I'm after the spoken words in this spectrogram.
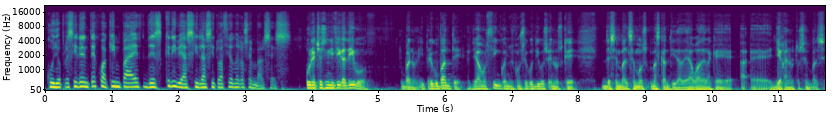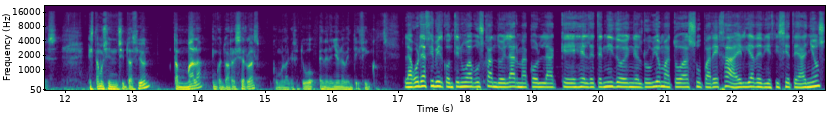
cuyo presidente Joaquín Páez describe así la situación de los embalses. Un hecho significativo bueno, y preocupante, llevamos cinco años consecutivos en los que desembalsamos más cantidad de agua de la que eh, llega en otros embalses. Estamos en situación tan mala en cuanto a reservas como la que se tuvo en el año 95. La Guardia Civil continúa buscando el arma con la que el detenido en el Rubio mató a su pareja, a Elia, de 17 años.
